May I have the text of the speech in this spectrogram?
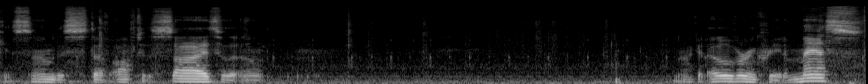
Get some of this stuff off to the side so that I don't knock it over and create a mess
